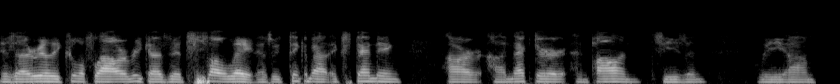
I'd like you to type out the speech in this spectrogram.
is a really cool flower because it's so late. As we think about extending our uh, nectar and pollen season, we, um,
